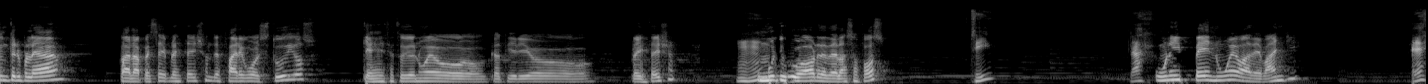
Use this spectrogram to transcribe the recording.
un AAA para PC y PlayStation de Firewall Studios, que es este estudio nuevo que adquirió PlayStation. Un multijugador de The Last of Us. Sí. Ah, Una IP nueva de Bungie, eh,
